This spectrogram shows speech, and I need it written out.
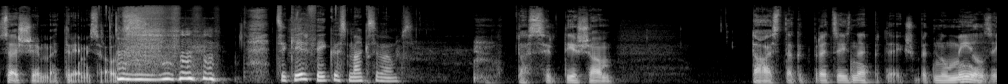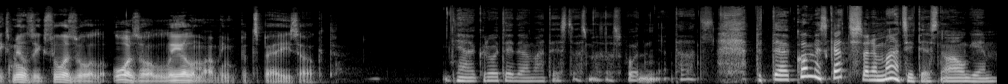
sešiem metriem izaudzis. Cik ir fikus maksimums? Tas ir tiešām. Tā es tagad precīzi nepateikšu, bet nu, milzīgs, milzīgs ozola, ozola lielumā viņi pat spēja izaugt. Jā, grūti iedomāties tos mazos podziņā tādus. Bet eh, ko mēs katrs varam mācīties no augiem?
